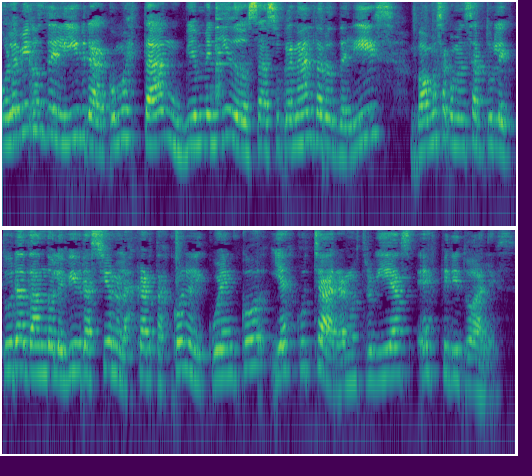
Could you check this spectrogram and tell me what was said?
Hola amigos de Libra, ¿cómo están? Bienvenidos a su canal Tarot de Liz. Vamos a comenzar tu lectura dándole vibración a las cartas con el cuenco y a escuchar a nuestros guías espirituales.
